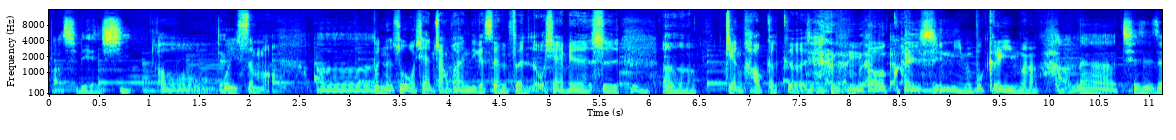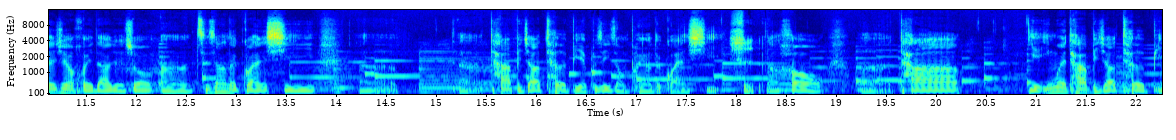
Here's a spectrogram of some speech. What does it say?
保持联系。哦，为什么？嗯，不能说我现在转换那个身份了，我现在变成是嗯建豪哥哥这样，然后关心你们，不可以吗？好，那其实这就回到就是说，嗯，这样的关系，呃呃，它比较特别，不是一种朋友的关系，是，然后呃，它。也因为它比较特别，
